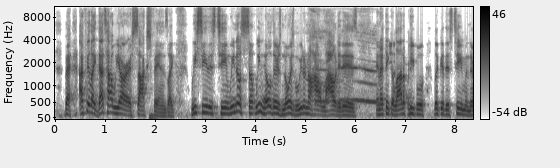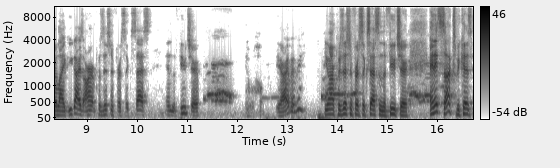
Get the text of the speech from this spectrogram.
bad. i feel like that's how we are as sox fans. Like we see this team we know some we know there's noise but we don't know how loud it is. And i think a lot of people look at this team and they're like you guys aren't positioned for success in the future. You all right baby? You aren't positioned for success in the future. And it sucks because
